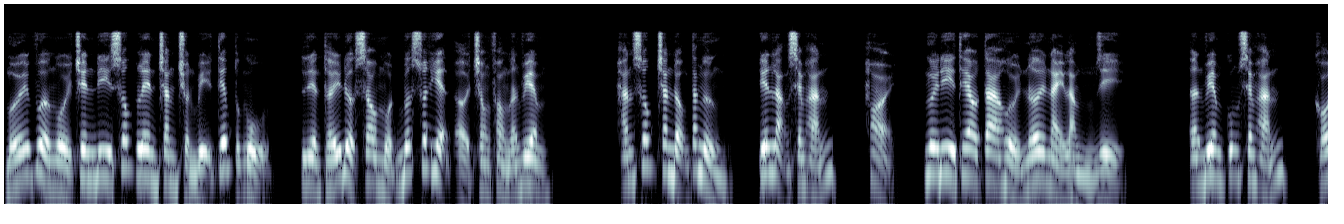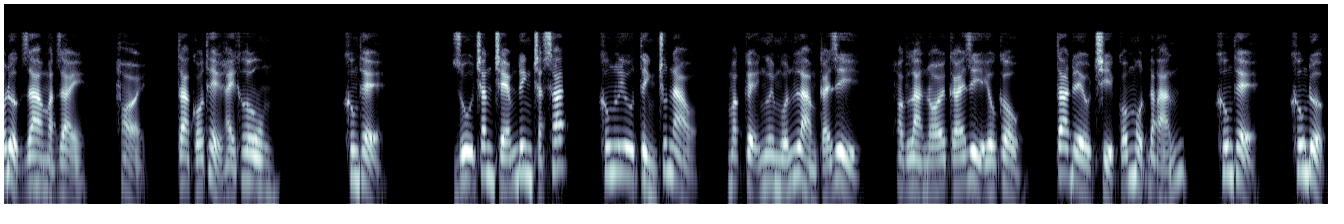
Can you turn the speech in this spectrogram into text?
mới vừa ngồi trên đi sốc lên chăn chuẩn bị tiếp tục ngủ, liền thấy được sau một bước xuất hiện ở trong phòng ân viêm. Hắn sốc chăn động tác ngừng, yên lặng xem hắn, hỏi, ngươi đi theo ta hồi nơi này làm gì? Ân viêm cũng xem hắn, khó được ra mặt dày, hỏi, ta có thể hay không? Không thể. Dụ chăn chém đinh chặt sát, không lưu tình chút nào, mặc kệ ngươi muốn làm cái gì, hoặc là nói cái gì yêu cầu, ta đều chỉ có một đáp án, không thể, không được,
